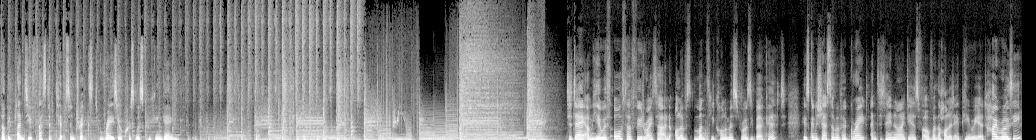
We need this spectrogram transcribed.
there'll be plenty of festive tips and tricks to raise your Christmas cooking game. Today, I'm here with author, food writer, and Olive's monthly columnist, Rosie Birkett, who's going to share some of her great entertaining ideas for over the holiday period. Hi, Rosie.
